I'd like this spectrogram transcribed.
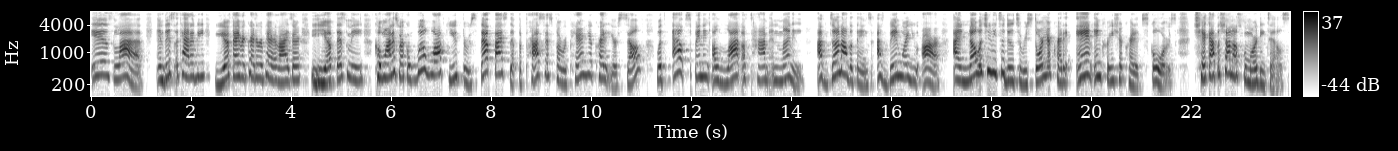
is live. In this academy, your favorite credit repair advisor, yep, that's me, Kiwanis Rucker, will walk you through step by step the process for repairing your credit yourself without spending a lot of time and money. I've done all the things. I've been where you are. I know what you need to do to restore your credit and increase your credit scores. Check out the show notes for more details.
